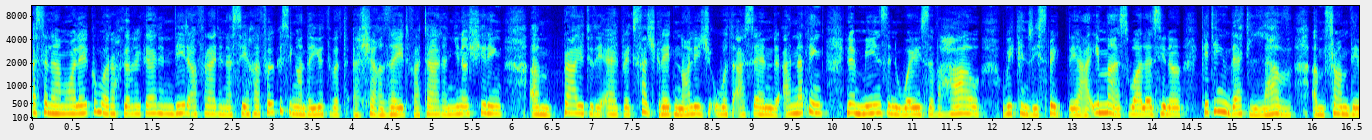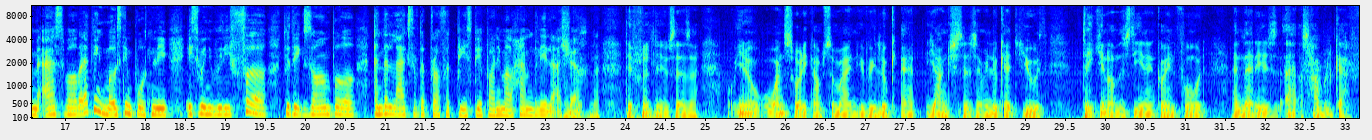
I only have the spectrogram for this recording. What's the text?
Assalamu alaikum wa rahmatullahi. Indeed, our Friday Nasiha focusing on the youth with uh, Sheikh Zaid Fataar and, you know, sharing um, prior to the outbreak such great knowledge with us and, and I think, you know, means and ways of how we can respect the ai as well as, you know, getting that love um, from them as well. But I think most importantly is when we refer to the example and the likes of the Prophet, peace be upon him, alhamdulillah, Sheikh. Definitely, Ustaza. You know, one story comes to mind. If we look at youngsters and we look at youth taking on this deen and going forward, and that is uh, Ashab al mm-hmm. Kahf.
